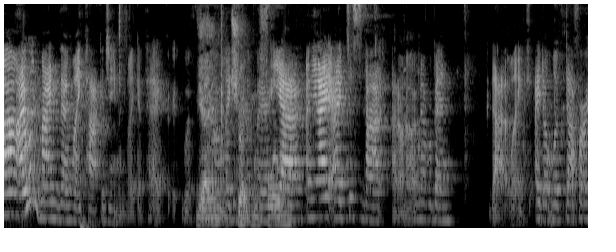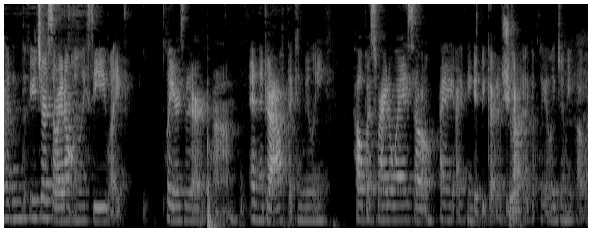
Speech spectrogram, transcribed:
Um, I wouldn't mind them like packaging like a pick with Yeah, you know, like try to another move forward. Yeah, I mean, I I just not I don't know. I've never been that like I don't look that far ahead into the future, so I don't really see like players that are um, in the draft that can really help us right away. So I, I think it'd be good if Sure. you got like a player like Jimmy Butler.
